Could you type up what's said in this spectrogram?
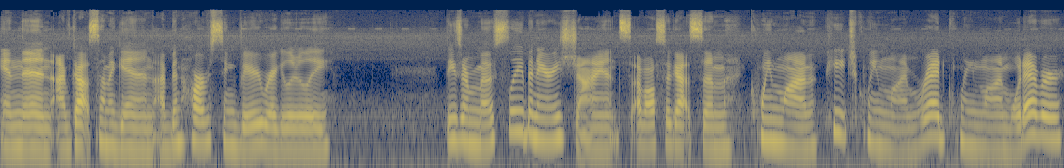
and then I've got some again. I've been harvesting very regularly. These are mostly Benary's Giants. I've also got some Queen Lime, Peach Queen Lime, Red Queen Lime, whatever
